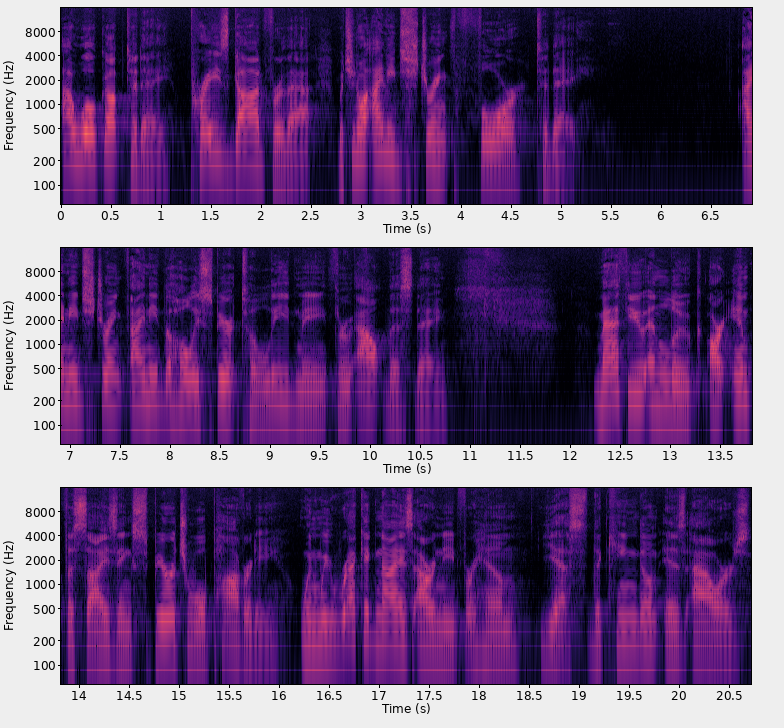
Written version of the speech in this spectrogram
I woke up today. Praise God for that. But you know what? I need strength for today. I need strength. I need the Holy Spirit to lead me throughout this day. Matthew and Luke are emphasizing spiritual poverty. When we recognize our need for Him, yes, the kingdom is ours.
